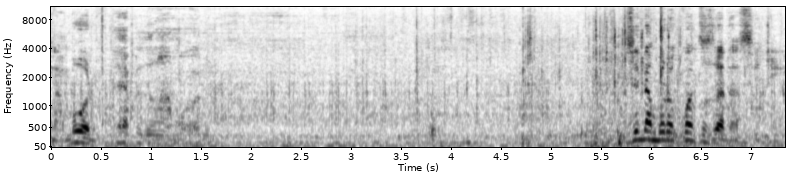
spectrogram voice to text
Namoro? Época do namoro. Você namorou quantos anos, Cidinho?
